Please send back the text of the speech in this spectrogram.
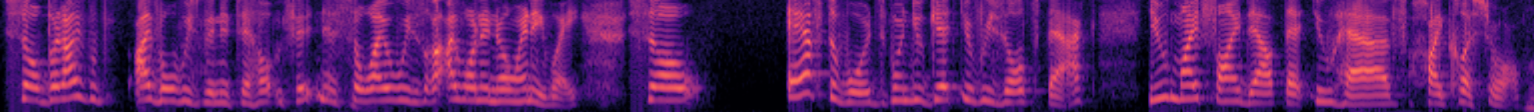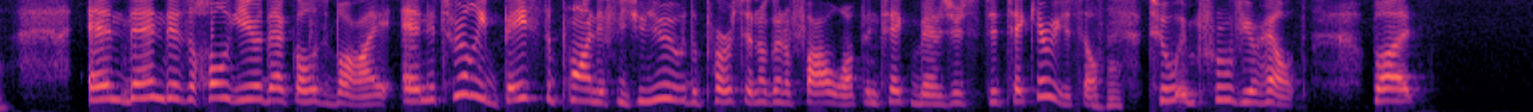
So, but I've I've always been into health and fitness, so I always I want to know anyway. So, afterwards, when you get your results back, you might find out that you have high cholesterol. And then there's a whole year that goes by, and it's really based upon if you, the person, are going to follow up and take measures to take care of yourself mm-hmm. to improve your health. But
